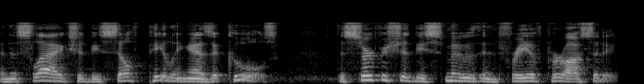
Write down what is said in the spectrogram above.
and the slag should be self-peeling as it cools. The surface should be smooth and free of porosity.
